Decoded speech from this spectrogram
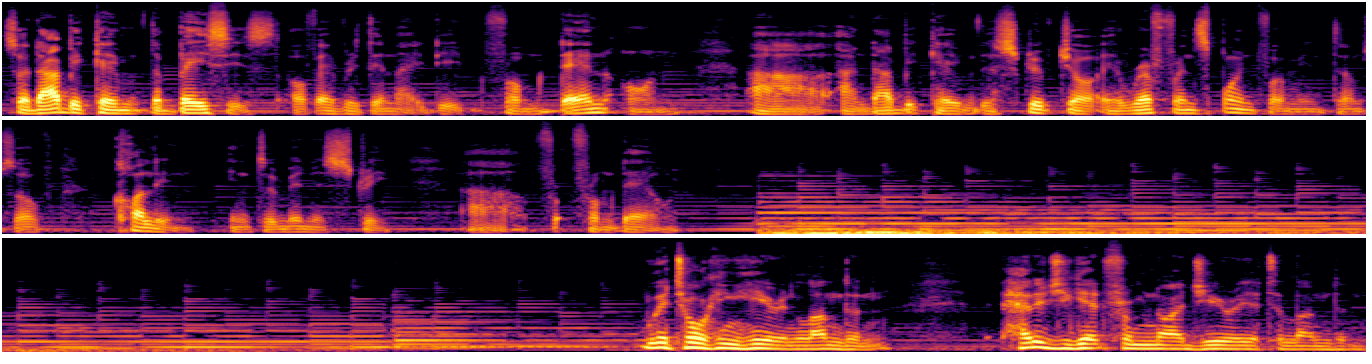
So that became the basis of everything I did from then on. Uh, and that became the scripture, a reference point for me in terms of calling into ministry uh, fr- from there on. We're talking here in London. How did you get from Nigeria to London?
